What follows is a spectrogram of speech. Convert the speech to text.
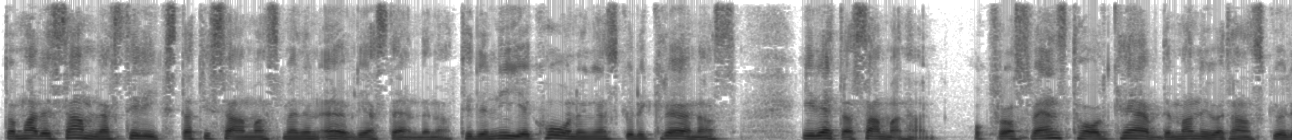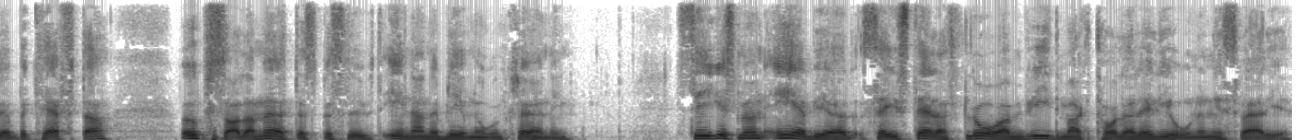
De hade samlats till riksdag tillsammans med den övriga ständerna till den nye konungen skulle krönas i detta sammanhang och från svenskt håll krävde man nu att han skulle bekräfta Uppsala mötes beslut innan det blev någon kröning. Sigismund erbjöd sig istället att lova vidmakthålla religionen i Sverige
